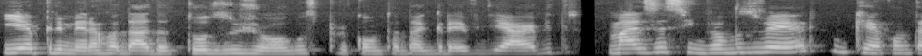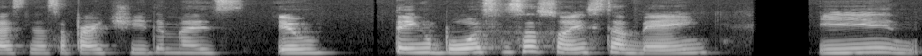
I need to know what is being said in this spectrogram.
e a primeira rodada todos os jogos por conta da greve de árbitros. Mas assim, vamos ver o que acontece nessa partida, mas eu tenho boas sensações também e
